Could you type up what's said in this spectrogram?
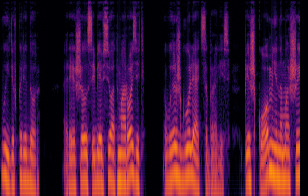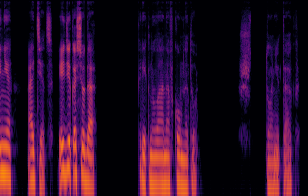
выйдя в коридор. «Решил себе все отморозить? Вы ж гулять собрались. Пешком, не на машине. Отец, иди-ка сюда!» крикнула она в комнату. Что не так?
